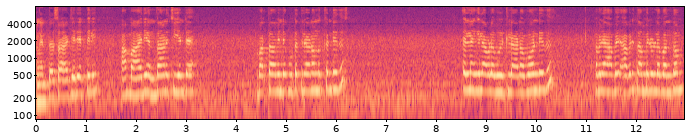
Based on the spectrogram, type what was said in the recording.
അങ്ങനത്തെ സാഹചര്യത്തിൽ ആ ഭാര്യ എന്താണ് ചെയ്യേണ്ടത് ഭർത്താവിന്റെ കൂട്ടത്തിലാണോ നിൽക്കേണ്ടത്? അല്ലെങ്കിൽ അവളെ വീട്ടിലാണോ പോകേണ്ടത്? അവർ അവ അവർ തമ്മിലുള്ള ബന്ധം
